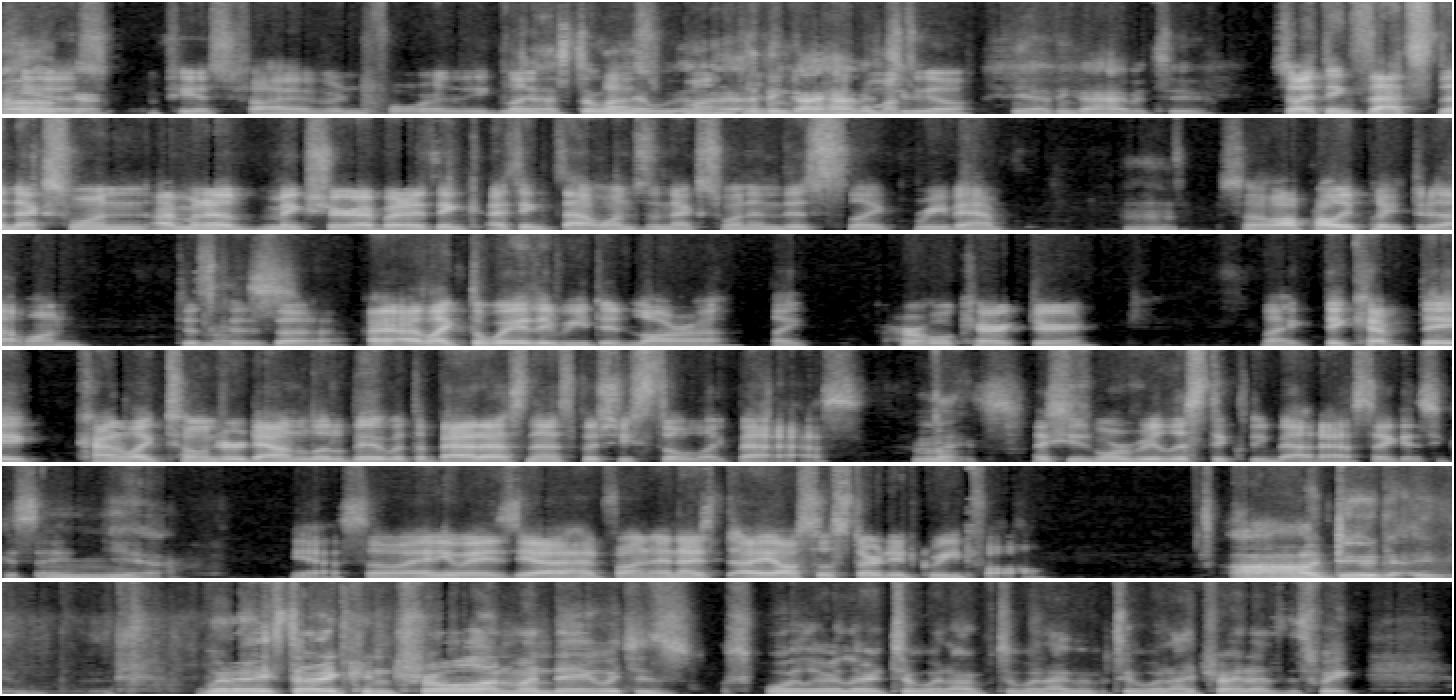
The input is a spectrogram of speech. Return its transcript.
Oh, okay. ps ps5 and 4 the like yeah, that's the one that we, I, I think I have it too. ago. Yeah, I think I have it too. so i think that's the next one i'm gonna make sure but i think i think that one's the next one in this like revamp Mhm. so i'll probably play through that one just because Nice. uh I, I like the way they redid lara like her whole character like they kept they kind of like toned her down a little bit with the badassness but she's still like badass Nice. like she's more realistically badass i guess you could say Mm, yeah. yeah so anyways yeah i had fun and i i also started greedfall Oh, dude. I- when I started Control on Monday, which is spoiler alert to what I'm to what I to what I tried out this week.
